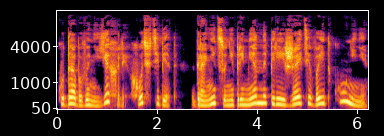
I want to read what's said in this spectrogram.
куда бы вы ни ехали, хоть в Тибет – Границу непременно переезжайте в Эйдкунине,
